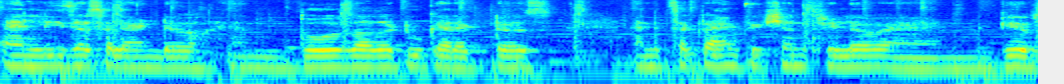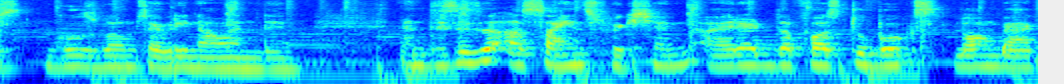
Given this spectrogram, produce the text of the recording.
and Lisa Salander and those are the two characters and it's a crime fiction thriller and gives goosebumps every now and then. And this is a science fiction. I read the first two books long back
